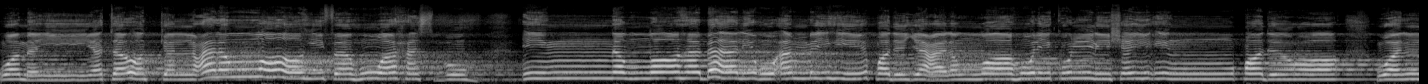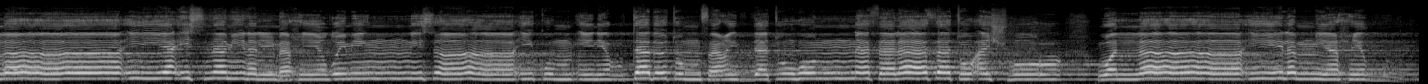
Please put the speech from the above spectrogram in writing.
ومن يتوكل على الله فهو حسبه. إن الله بالغ أمره قد جعل الله لكل شيء قدرا. واللائي يئسن من المحيض من نسائكم إن ارتبتم فعدتهن ثلاثة أشهر. واللائي لم يحض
